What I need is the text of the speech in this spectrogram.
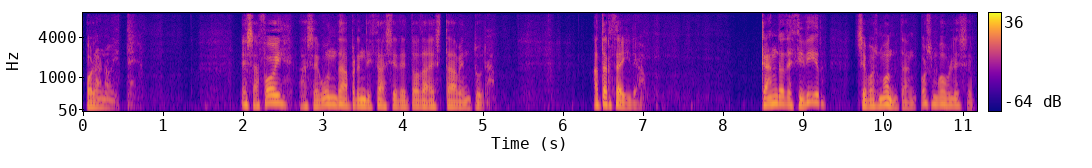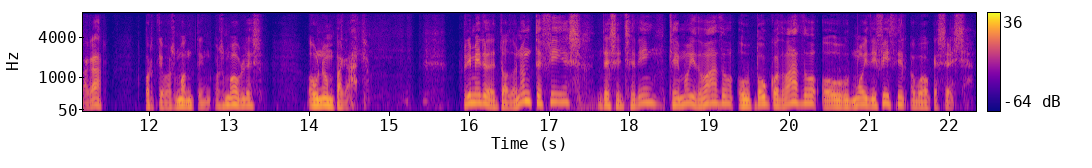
pola noite. Esa foi a segunda aprendizaxe de toda esta aventura. A terceira. Cando decidir se vos montan os mobles e pagar, porque vos monten os mobles ou non pagar. Primeiro de todo, non te fíes dese chedín que é moi doado ou pouco doado ou moi difícil ou o que sexa.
